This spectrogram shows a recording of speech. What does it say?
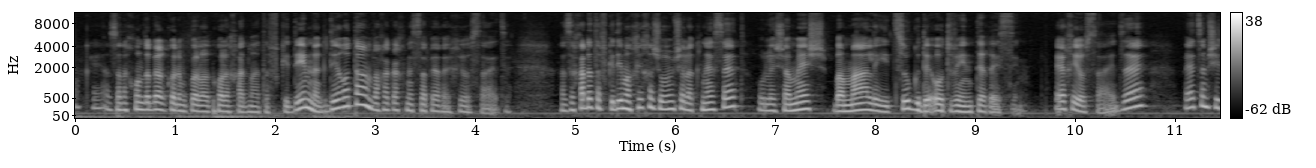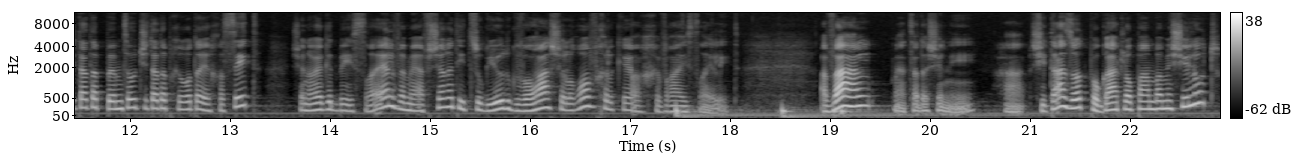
אוקיי, okay, אז אנחנו נדבר קודם כל על כל אחד מהתפקידים, נגדיר אותם, ואחר כך נספר איך היא עושה את זה. אז אחד התפקידים הכי חשובים של הכנסת הוא לשמש במה לייצוג דעות ואינטרסים. איך היא עושה את זה? בעצם שיטת, באמצעות שיטת הבחירות היחסית שנוהגת בישראל ומאפשרת ייצוגיות גבוהה של רוב חלקי החברה הישראלית. אבל, מהצד השני, השיטה הזאת פוגעת לא פעם במשילות,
